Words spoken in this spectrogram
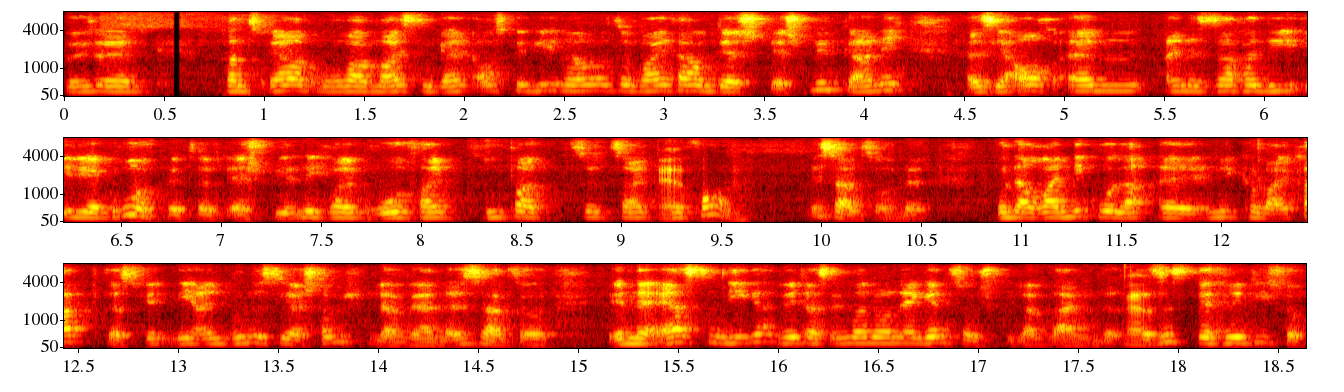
äh, Transfer, wo wir am meisten Geld ausgegeben haben und so weiter. Und der, der spielt gar nicht. Das ist ja auch ähm, eine Sache, die Ilya Gruev betrifft. Er spielt nicht, weil Gruev halt super zurzeit ja. performt. Ist halt so. Ne? Und auch ein Nikola, äh, Nikolai Kapp, das wird nie ein Bundesliga-Stammspieler werden. Das ist halt so. In der ersten Liga wird das immer nur ein Ergänzungsspieler bleiben. Das, ja. das ist definitiv so.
